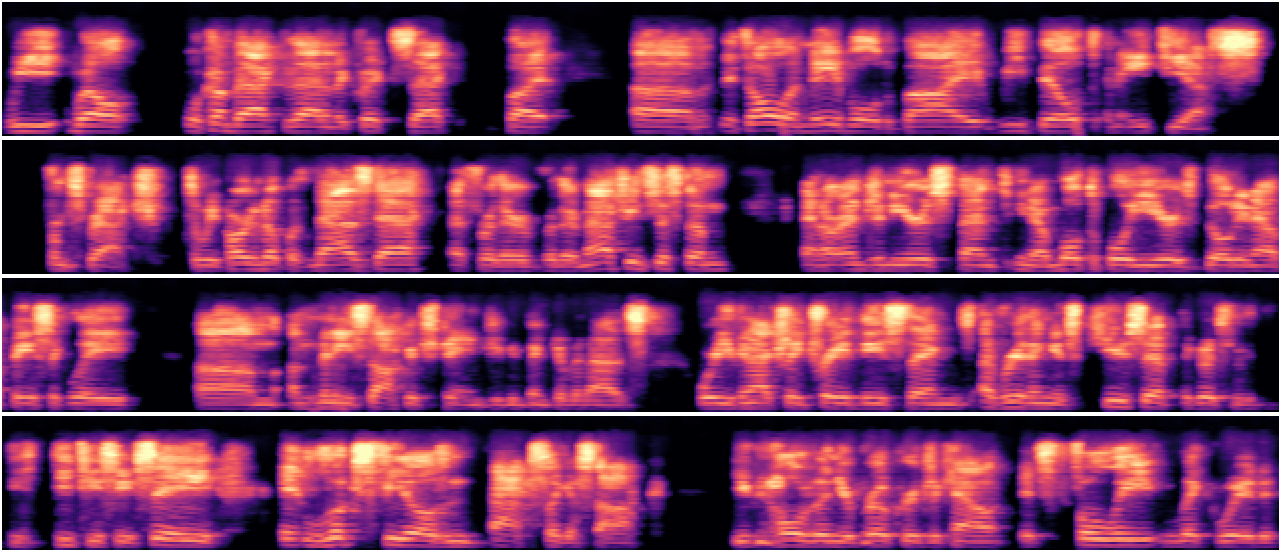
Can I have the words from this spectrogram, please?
we well, we'll come back to that in a quick sec, but um, it's all enabled by we built an ATS from scratch. So we partnered up with Nasdaq for their for their matching system, and our engineers spent you know multiple years building out basically um, a mini stock exchange. You can think of it as where you can actually trade these things. Everything is CUSIP that goes through DTCC. It looks, feels, and acts like a stock. You can hold it in your brokerage account. It's fully liquid,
